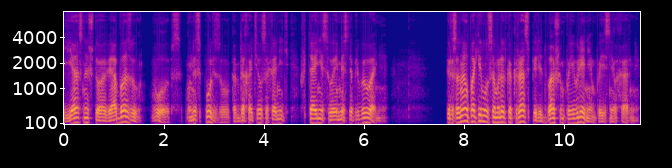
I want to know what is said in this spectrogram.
Ясно, что авиабазу Волопс он использовал, когда хотел сохранить в тайне свое место пребывания. «Персонал покинул самолет как раз перед вашим появлением», — пояснил Харни.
